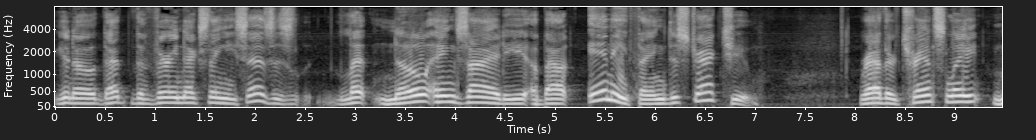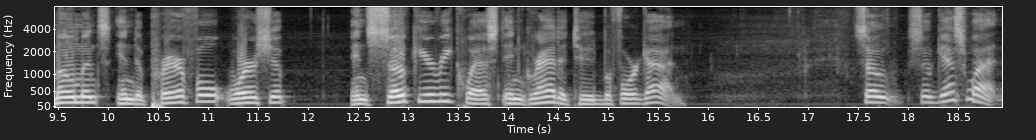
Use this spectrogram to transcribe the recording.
you know that the very next thing he says is let no anxiety about anything distract you. Rather translate moments into prayerful worship and soak your request in gratitude before god. So so guess what?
